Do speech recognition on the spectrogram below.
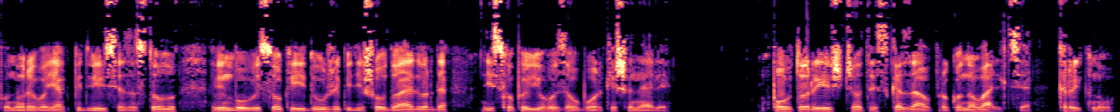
Понурий вояк підвівся за столу, він був високий і дуже, підійшов до Едварда і схопив його за оборки шинелі. Повтори, що ти сказав про коновальця, крикнув.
